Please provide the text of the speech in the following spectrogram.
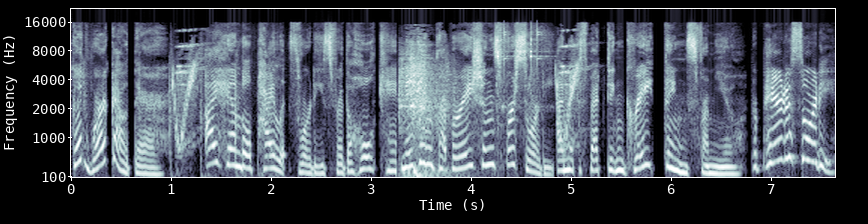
Good work out there. I handle pilot sorties for the whole camp, making preparations for sortie. I'm expecting great things from you. Prepare to sortie.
